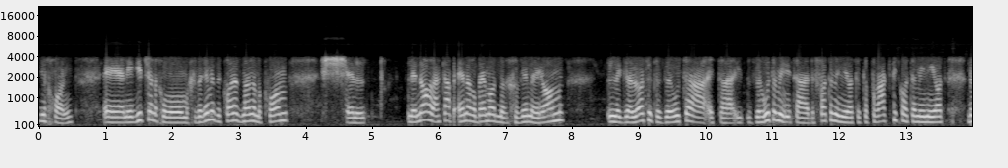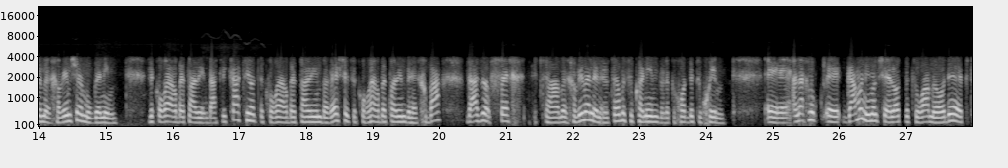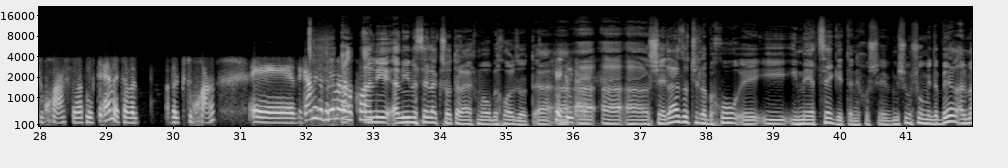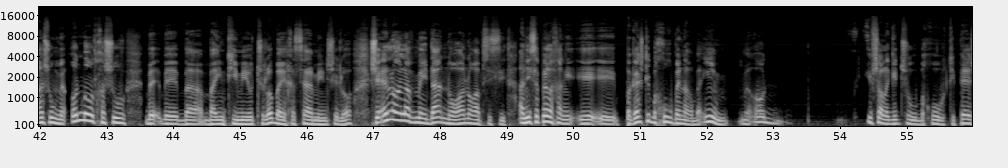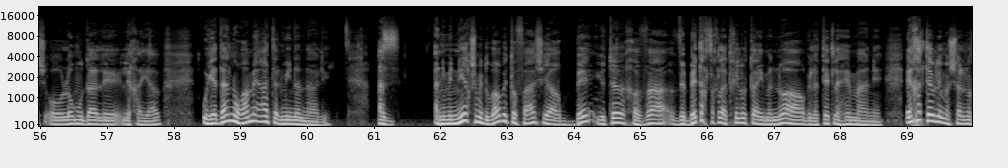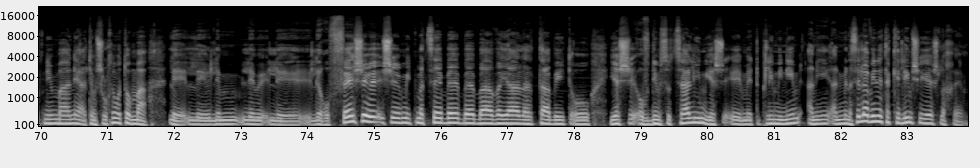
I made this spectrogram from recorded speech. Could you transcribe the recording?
נכון. אה, אני אגיד שאנחנו מחזירים את זה כל הזמן למקום של... לנוער להט"ב אין הרבה מאוד מרחבים היום לגלות את הזהות, ה, את הזהות המינית, העדפות המיניות, את הפרקטיקות המיניות במרחבים שהם מוגנים. זה קורה הרבה פעמים באפליקציות, זה קורה הרבה פעמים ברשת, זה קורה הרבה פעמים בהחבא, ואז זה הופך את המרחבים האלה ליותר מסוכנים ולפחות בטוחים. אה, אנחנו אה, גם עונים על שאלות בצורה מאוד אה, פתוחה, זאת אומרת מותאמת, אבל אבל פתוחה, וגם מדברים על המקום... אני, אנסה להקשות עלייך, מאור, בכל זאת. השאלה הזאת של הבחור היא, היא מייצגת, אני חושב, משום שהוא מדבר על משהו מאוד מאוד חשוב באינטימיות שלו, ביחסי המין שלו, שאין לו עליו מידע נורא נורא בסיסי. אני אספר לך, אני פגשתי בחור בן 40, מאוד אי אפשר להגיד שהוא בחור טיפש או לא מודע לחייו. הוא ידע נורא מעט על מין אנאלי. אז אני מניח שמדובר בתופעה שהיא הרבה יותר רחבה, ובטח צריך להתחיל אותה עם הנוער ולתת להם מענה. איך אתם למשל נותנים מענה? אתם שולחים אותו מה? לרופא שמתמצא בהוויה הלהט"בית, או יש עובדים סוציאליים, יש אה, מטפלים מיניים? אני, אני מנסה להבין את הכלים שיש לכם.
